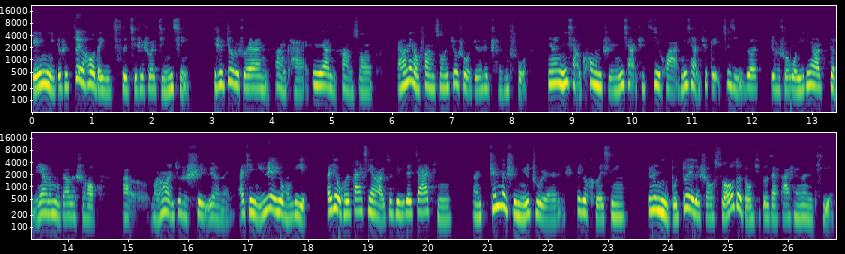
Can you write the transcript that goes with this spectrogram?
给你，就是最后的一次，其实说警醒，其实就是说要让你放开，甚至让你放松。然后那种放松，就是我觉得是臣服，因为你想控制，你想去计划，你想去给自己一个，就是说我一定要怎么样的目标的时候，啊，往往就是事与愿违。而且你越用力，而且我会发现啊，就是一个家庭。嗯，真的是女主人是这个核心，就是你不对的时候，所有的东西都在发生问题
